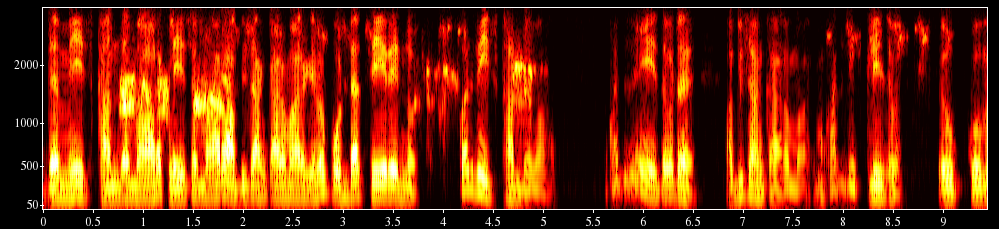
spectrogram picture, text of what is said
දැන් මේ ස්කන්ධ මාර, ක්ලේශ මාර, අபிසංකාර මාර කියන පොඩ්ඩක් තේරෙන්න ඕන. මොකද මේ ස්කන්ධ මාර? මොකද මේ එතකොට අபிසංකාර මාර. මොකද්ද ක්ලේශ මාර? ඔක්කොම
